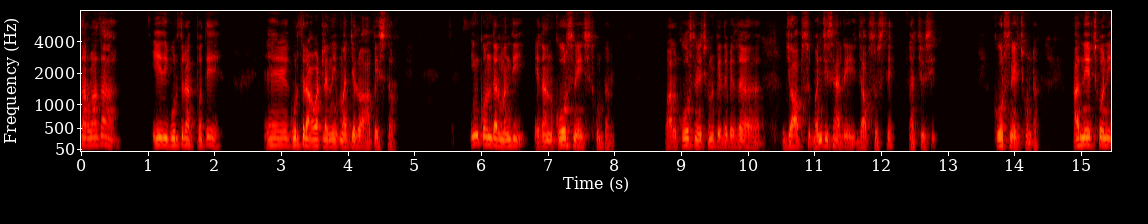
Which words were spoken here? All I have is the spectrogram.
తర్వాత ఏది గుర్తు రాకపోతే, ఏ గుర్తు రావట్లేదని మధ్యలో ఆపేస్తారు. ఇంకొందరు మంది ఏదైనా కోర్స్ నేర్చుకుంటారు. వాళ్ళు కోర్స్ నేర్చుకుని పెద్ద పెద్ద జాబ్స్ మంచి శాలరీ జాబ్స్ వస్తే అది చూసి కోర్స్ నేర్చుకుంటారు. అది నేర్చుకొని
